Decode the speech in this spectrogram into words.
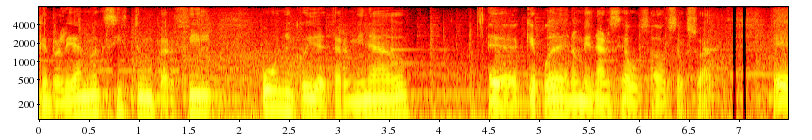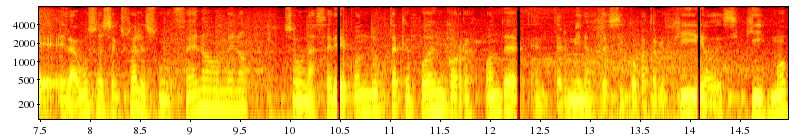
Que en realidad no existe un perfil único y determinado eh, que puede denominarse abusador sexual. Eh, el abuso sexual es un fenómeno, son una serie de conductas que pueden corresponder en términos de psicopatología o de psiquismo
